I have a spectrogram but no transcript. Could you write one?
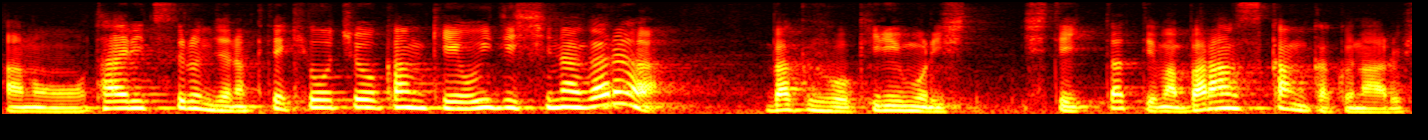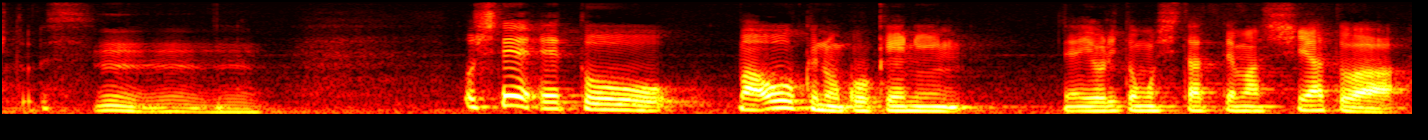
あの対立するんじゃなくて協調関係を維持しながら幕府を切り盛りししていったっていう、まあ、バランス感覚のある人です。うんうんそして、えっとまあ、多くの御家人、ね、頼朝慕ってますしあとは、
